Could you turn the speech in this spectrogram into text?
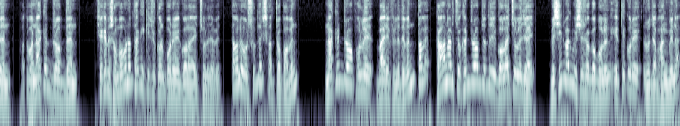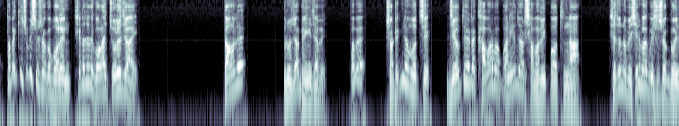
দেন অথবা নাকের ড্রপ দেন সেখানে সম্ভাবনা থাকে কিছুক্ষণ পরে গলায় চলে যাবে। তাহলে ওষুধের স্বাদটাও পাবেন। নাকের ড্রপ হলে বাইরে ফেলে দেবেন। তবে কান আর চোখের ড্রপ যদি গলায় চলে যায়, বেশিরভাগ বিশেষজ্ঞ বলেন এতে করে রোজা ভাঙবে না। তবে কিছু বিশেষজ্ঞ বলেন সেটা যদি গলায় চলে যায়, তাহলে রোজা ভেঙে যাবে। তবে সঠিক নিয়ম হচ্ছে, যেহেতু এটা খাবার বা পানীয় যাওয়ার স্বাভাবিক পথ না, সেজন্য বেশিরভাগ বিশেষজ্ঞই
